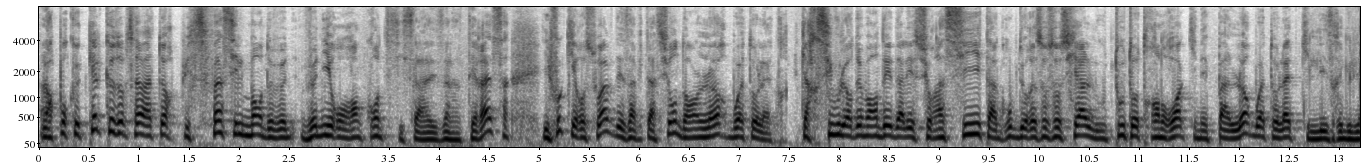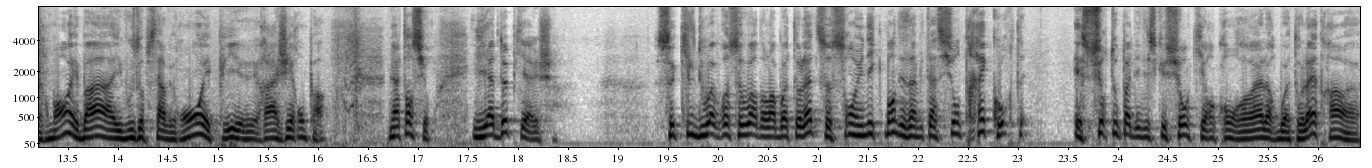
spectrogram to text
Alors pour que quelques observateurs puissent facilement venir aux rencontres si ça les intéresse, il faut qu'ils reçoivent des invitations dans leur boîte aux lettres. Car si vous leur demandez d'aller sur un site, un groupe de réseau social ou tout autre endroit qui n'est pas leur boîte aux lettres qu'ils lisent régulièrement, eh ben, ils vous observeront et puis ils euh, réagiront pas. Mais attention, il y a deux pièges. Ce qu'ils doivent recevoir dans leur boîte aux lettres, ce sont uniquement des invitations très courtes et surtout pas des discussions qui encombreraient leur boîte aux lettres, hein,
